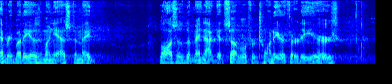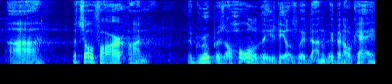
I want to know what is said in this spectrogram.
Everybody is when you estimate losses that may not get settled for 20 or 30 years. Uh, but so far, on the group as a whole of these deals we've done, we've been okay.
